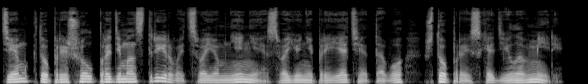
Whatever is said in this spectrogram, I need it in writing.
Тем, кто пришел продемонстрировать свое мнение, свое неприятие того, что происходило в мире.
